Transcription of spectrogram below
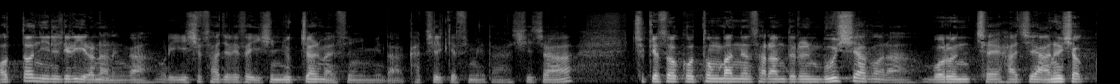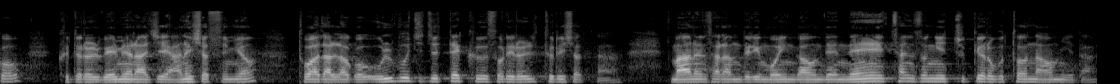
어떤 일들이 일어나는가? 우리 24절에서 26절 말씀입니다. 같이 읽겠습니다. 시작. 주께서 고통받는 사람들을 무시하거나 모른 채 하지 않으셨고 그들을 외면하지 않으셨으며 도와달라고 울부짖을 때 그 소리를 들으셨다. 많은 사람들이 모인 가운데 내 찬송이 주께로부터 나옵니다.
